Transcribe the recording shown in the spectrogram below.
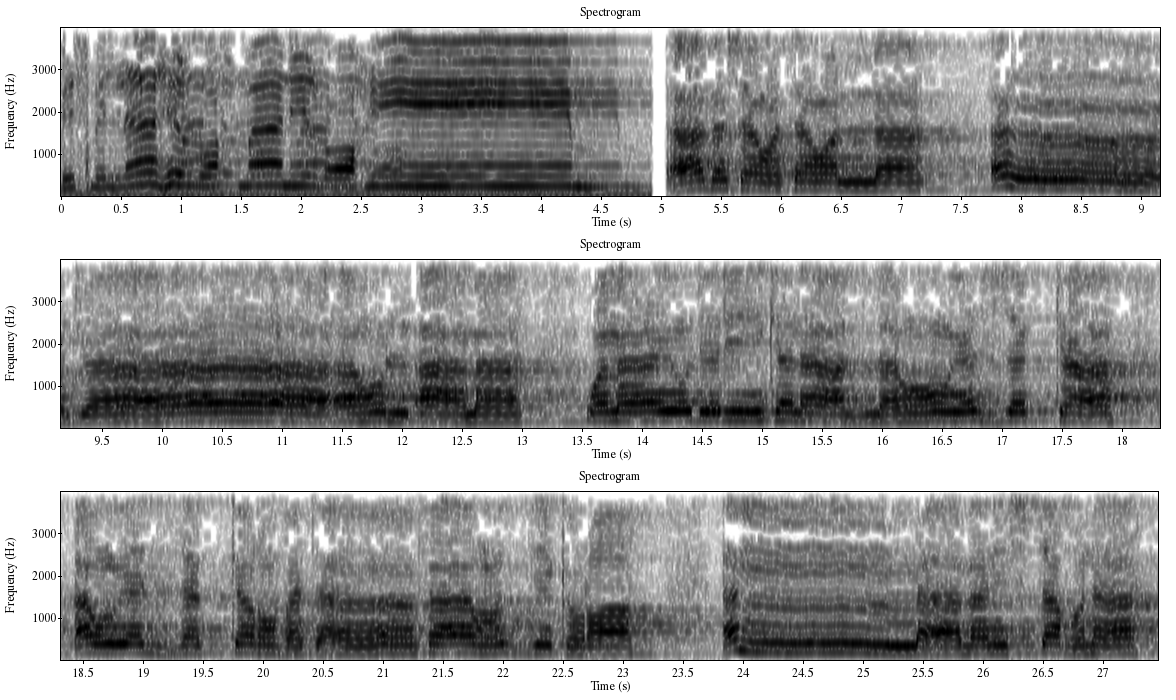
بسم الله الرحمن الرحيم عبس وتولى أن جاءه الأعمى وما يدريك لعله يزكى أو يذكر فتنفاه الذكرى. أما من استغنى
